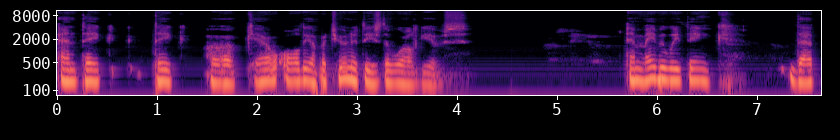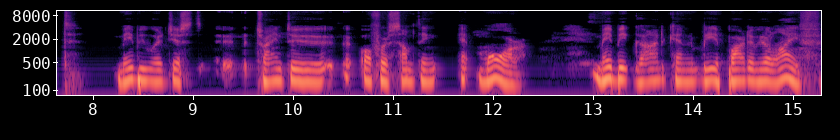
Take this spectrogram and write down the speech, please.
and take take uh, care of all the opportunities the world gives. And maybe we think that maybe we're just uh, trying to offer something more. Maybe God can be a part of your life.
